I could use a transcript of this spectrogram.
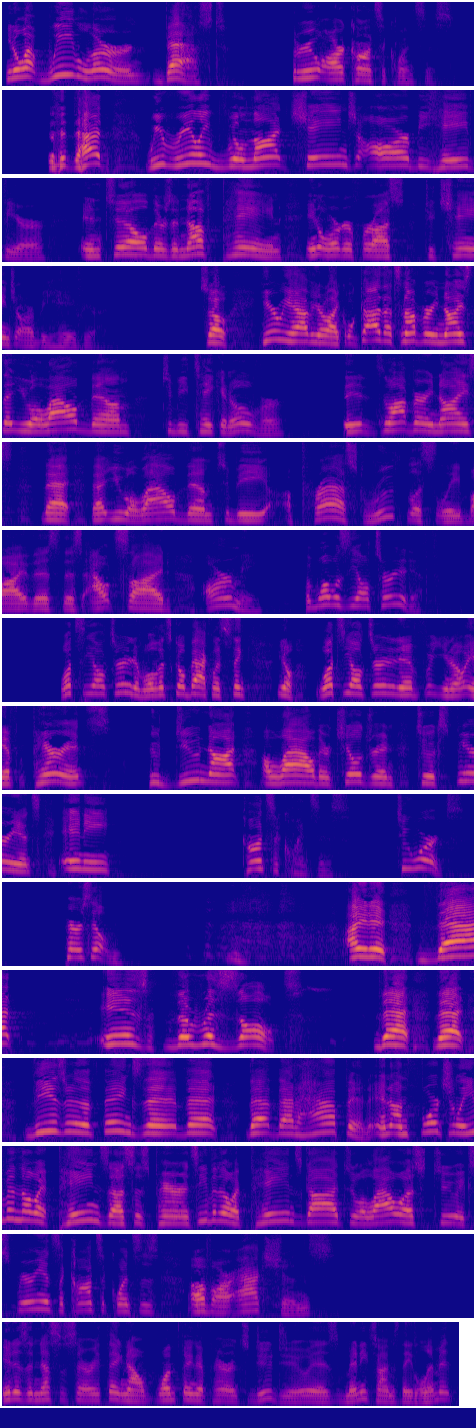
you know what? We learn best through our consequences. that we really will not change our behavior until there's enough pain in order for us to change our behavior. So here we have, you're like, well, God, that's not very nice that you allowed them to be taken over. It's not very nice that, that you allowed them to be oppressed ruthlessly by this, this outside army. But what was the alternative? What's the alternative? Well, let's go back. Let's think, you know, what's the alternative, you know, if parents who do not allow their children to experience any consequences? Two words Paris Hilton. I mean, it, that is the result. That, that these are the things that, that, that, that happen. And unfortunately, even though it pains us as parents, even though it pains God to allow us to experience the consequences of our actions, it is a necessary thing. Now, one thing that parents do do is many times they limit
